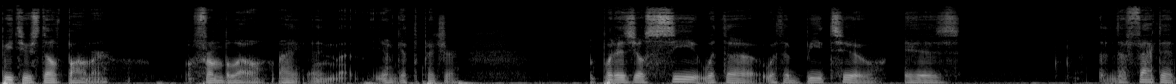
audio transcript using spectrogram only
B 2 stealth bomber from below, right? And uh, you'll get the picture. But as you'll see with a with a B two is the fact that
